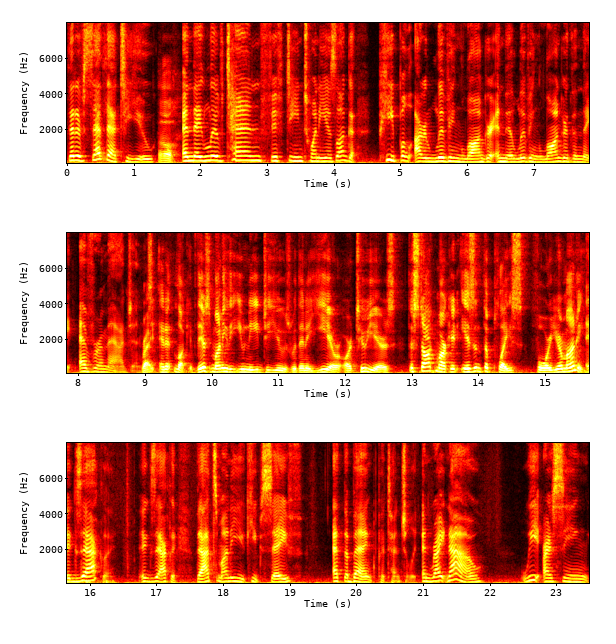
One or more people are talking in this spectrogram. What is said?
that have said that to you Oh. and they live 10, 15, 20 years longer? People are living longer and they're living longer than they ever imagined. Right. And it, look, if there's money that you need to use within a year or two years, the stock market isn't the place for your money. Exactly. Exactly. That's money you keep safe at the bank potentially. And right now, we are seeing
